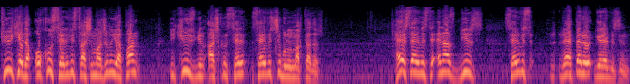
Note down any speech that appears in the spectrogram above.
Türkiye'de okul servis taşımacılığı yapan 200 bin aşkın ser- servisçi bulunmaktadır. Her serviste en az bir servis rehber görevlisin.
